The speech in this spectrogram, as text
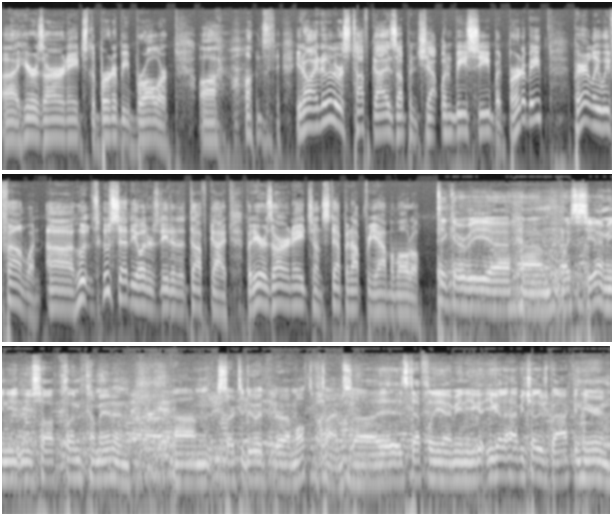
Uh, here's RNH, the Burnaby Brawler. Uh, you know, I knew there was tough guys up in Chetwynd, BC, but Burnaby, apparently we found one. Uh, who, who said the Oilers needed a tough guy? But here's RNH on stepping up for Yamamoto. I think everybody uh, um, likes to see it. I mean, you, you, saw Klim come in and um, start to do it uh, multiple times. Uh, it's definitely, I mean, you, you got to have each other's back in here, and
